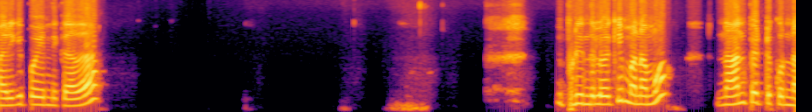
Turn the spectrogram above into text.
మరిగిపోయింది కదా. ఇప్పుడు ఇందులోకి మనము నానపెట్టుకున్న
